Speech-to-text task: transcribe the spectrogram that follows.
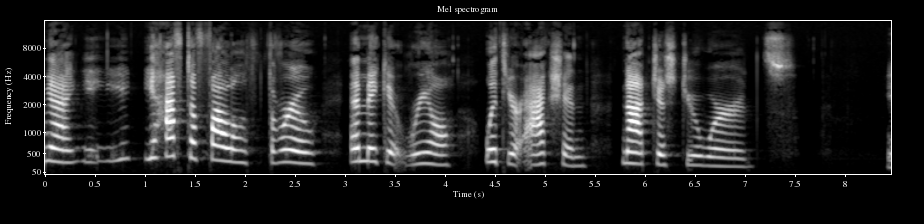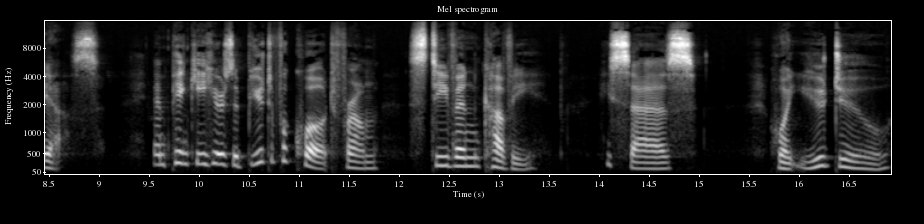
Yeah, you, you have to follow through and make it real with your action, not just your words. Yes. And Pinky, here's a beautiful quote from Stephen Covey. He says, What you do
